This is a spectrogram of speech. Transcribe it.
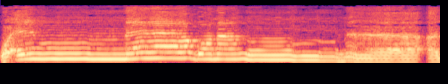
وإنا ظننا أن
